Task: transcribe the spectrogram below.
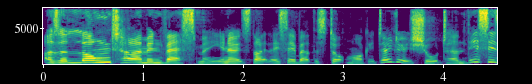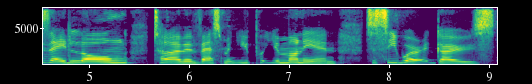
as a long term investment. You know, it's like they say about the stock market don't do it short term. This is a long term investment. You put your money in to see where it goes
